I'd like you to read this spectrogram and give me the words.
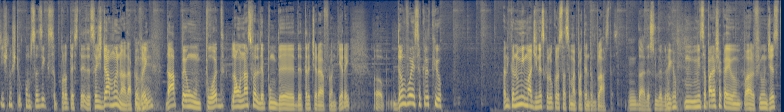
nici nu știu cum să zic, să protesteze, să-și dea mâna, dacă Mhm. vrei, da, pe un pod, la un astfel de punct de, de trecere a frontierei. Uh, Dăm voie să cred că eu Adică nu-mi imaginez că lucrul ăsta se mai poate întâmpla astăzi. Da, destul de greu. Adică mi se pare așa că e- ar fi un gest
